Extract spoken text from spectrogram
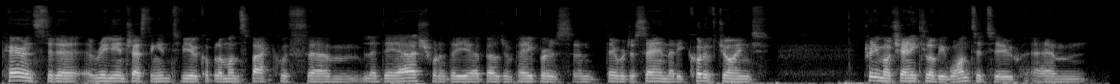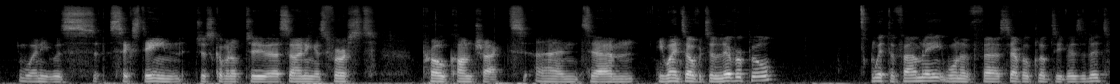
parents did a, a, really interesting interview a couple of months back with um, Le DH, one of the uh, Belgian papers, and they were just saying that he could have joined pretty much any club he wanted to um, when he was 16, just coming up to uh, signing his first pro contract, and um, he went over to Liverpool with the family, one of uh, several clubs he visited.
